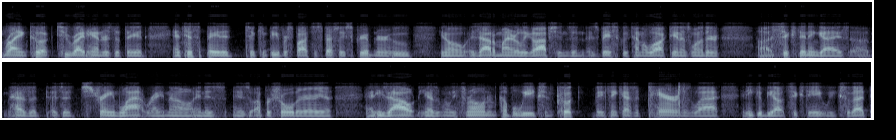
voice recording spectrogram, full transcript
Ryan Cook, two right-handers that they had anticipated to compete for spots, especially Scribner, who you know is out of minor league options and is basically kind of locked in as one of their uh, sixth inning guys. Uh, has a has a strained lat right now in his in his upper shoulder area, and he's out. He hasn't really thrown in a couple weeks. And Cook they think has a tear in his lat, and he could be out six to eight weeks. So that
